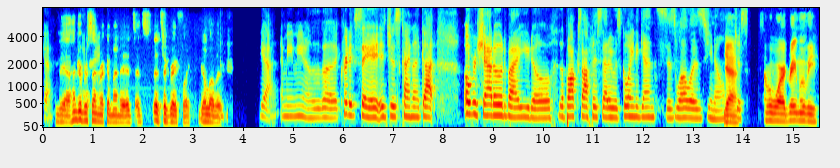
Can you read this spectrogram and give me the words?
Yeah, hundred percent recommend it. It's it's it's a great flick. You'll love it. Yeah, I mean, you know, the critics say it just kind of got overshadowed by, you know, the box office that it was going against, as well as, you know, Yeah. just Civil War, a great movie.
